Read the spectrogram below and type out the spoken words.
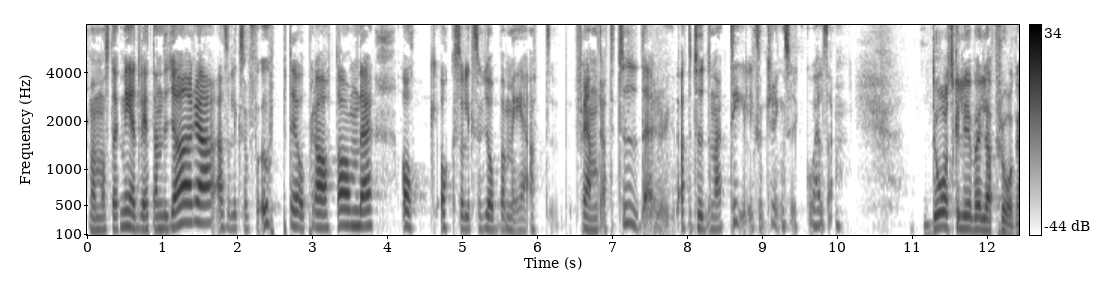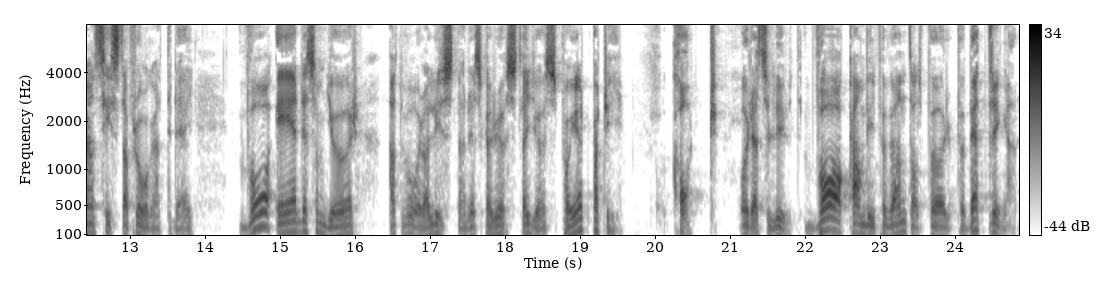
Man måste medvetandegöra, alltså liksom få upp det och prata om det. Och också liksom jobba med att förändra attityder, attityderna till liksom, kring psykisk ohälsa. Då skulle jag vilja fråga en sista fråga till dig. Vad är det som gör att våra lyssnare ska rösta just på ert parti? Kort och resolut. Vad kan vi förvänta oss för förbättringar?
